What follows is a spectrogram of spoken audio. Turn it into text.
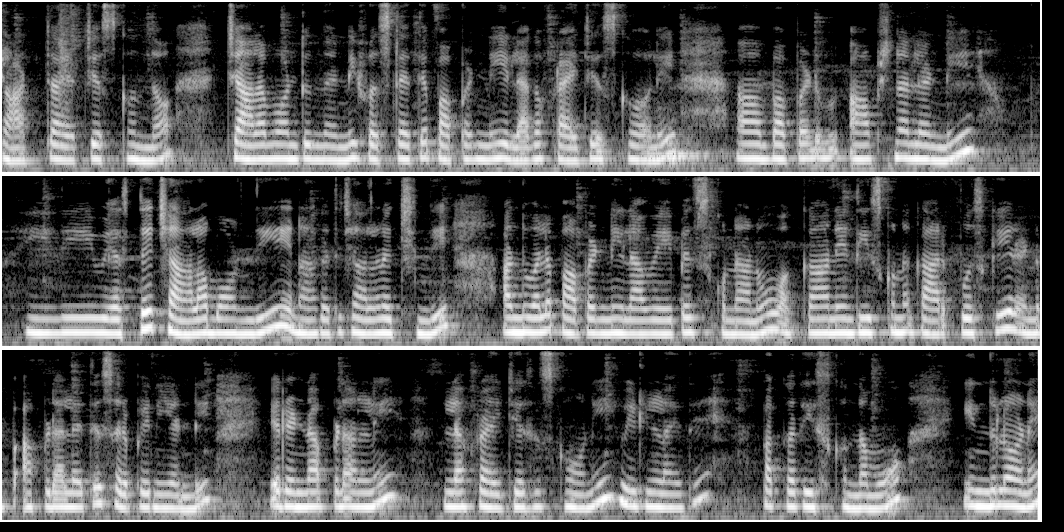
చాట్ తయారు చేసుకుందాం. చాలా బాగుంటుందండి. ఫస్ట్ అయితే పప్పడిని ఇలాగ ఫ్రై చేసుకోవాలి. పప్పడి ఆప్షనల్ అండి. ఇది వేస్తే చాలా బాగుంది. నాకైతే చాలా నచ్చింది. అందువల్ల పాపడిని ఇలా వేపేసుకున్నాను. ఒక నేను తీసుకున్న కారపూసకి రెండు అప్పడాలు అయితే సరిపోయినాయండి. ఈ రెండు అప్పడాలని ఇలా ఫ్రై చేసేసుకొని వీటిని అయితే పక్క తీసుకుందాము. ఇందులోనే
